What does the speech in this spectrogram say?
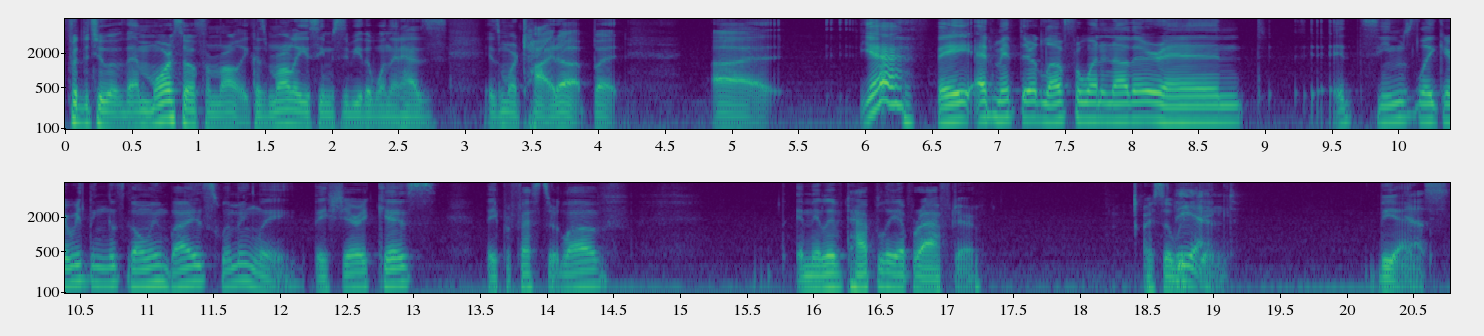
for the two of them. More so for Marley because Marley seems to be the one that has is more tied up. But uh, yeah, they admit their love for one another, and it seems like everything is going by swimmingly. They share a kiss, they profess their love, and they lived happily ever after. Or so we The think. end. The end. Yes.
